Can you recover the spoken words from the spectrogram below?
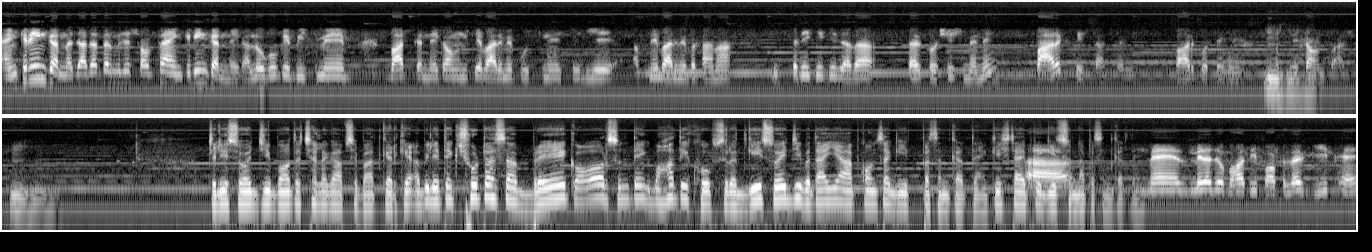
एंकरिंग करना ज़्यादातर मुझे शौक था एंकरिंग करने का लोगों के बीच में बात करने का उनके बारे में पूछने के लिए अपने बारे में बताना इस तरीके की ज़्यादातर कोशिश मैंने पार्क से स्टार्ट करी। पार्क होते हैं हम्म, अपने टाउन हम्म। पार्क हम्म, चलिए सोच जी बहुत अच्छा लगा आपसे बात करके। अभी लेते हैं एक छोटा सा ब्रेक और सुनते हैं एक बहुत ही खूबसूरत गीत। सोच जी बताइए आप कौन सा गीत पसंद करते हैं? किस टाइप के गीत सुनना पसंद करते हैं? मैं मेरा जो बहुत ही पॉपुलर गीत है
